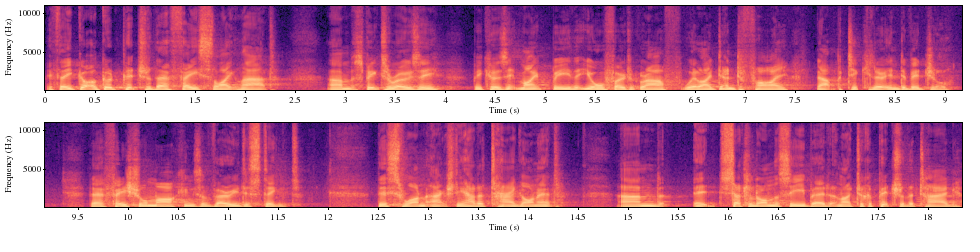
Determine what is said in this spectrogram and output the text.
if they got a good picture of their face like that, um, speak to Rosie because it might be that your photograph will identify that particular individual. Their facial markings are very distinct. This one actually had a tag on it and it settled on the seabed and I took a picture of the tag,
